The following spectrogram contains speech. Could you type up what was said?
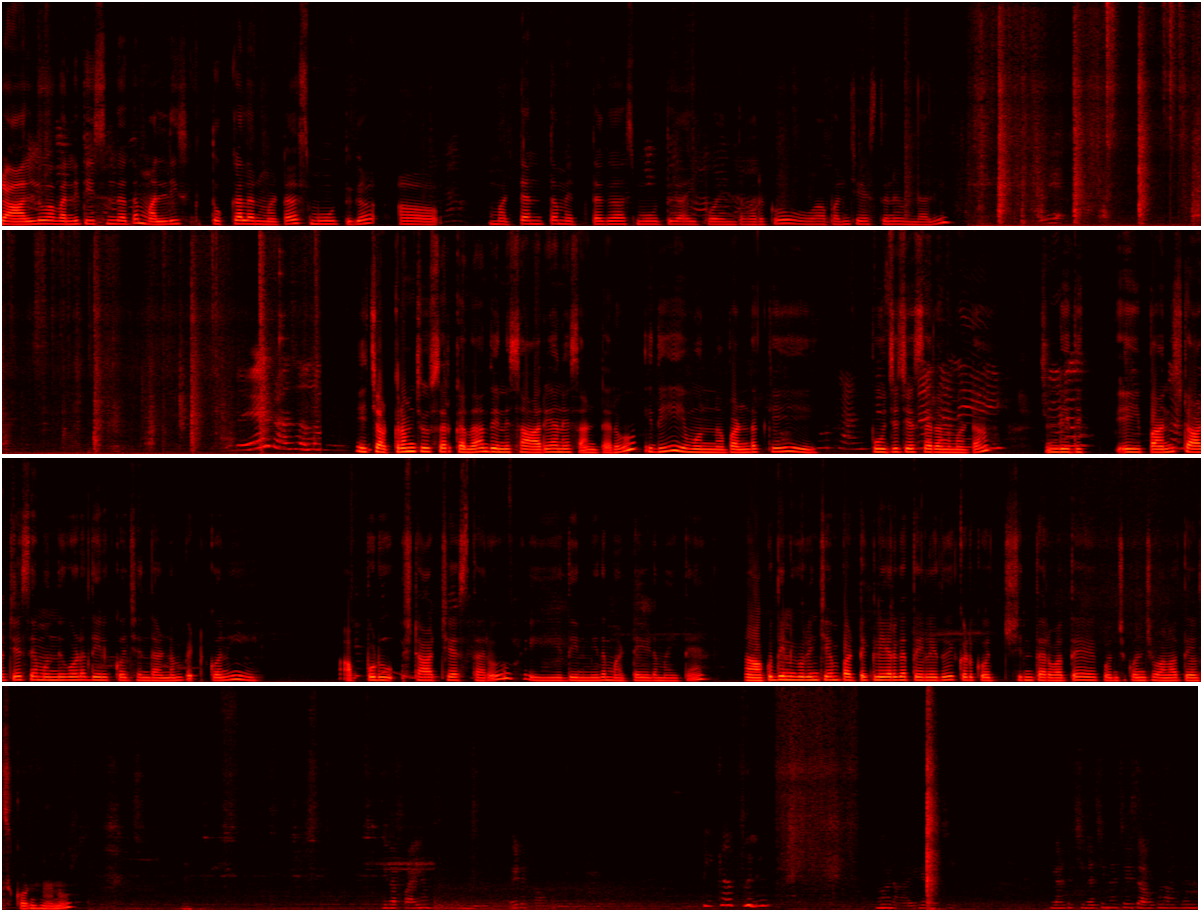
రాళ్ళు అవన్నీ తీసిన తర్వాత మళ్ళీ తొక్కాలన్నమాట. స్మూత్గా ఆ మట్టి అంతా మెత్తగా స్మూత్గా అయిపోయేంత వరకు ఆ పని చేస్తూనే ఉండాలి లేదు అసలు ఈ చక్రం చూసారు కదా దీన్ని సారీ అనేసి అంటారు. ఇది మొన్న పండక్కి పూజ చేశారనమాట అండ్ ఇది ఈ పని స్టార్ట్ చేసే ముందు కూడా దీనికి కొంచెం దండం పెట్టుకొని అప్పుడు స్టార్ట్ చేస్తారు. ఈ దీని మీద మట్టి వేయడం అయితే. నాకు దీని గురించి ఏం పర్టికులర్గా తెలియదు ఇక్కడికి వచ్చిన తర్వాతే కొంచెం కొంచెం అలా తెలుసుకుంటున్నాను. పైన ఇలాంటి చిన్న చిన్న చేసి అవి కూడా ఆన్లైన్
